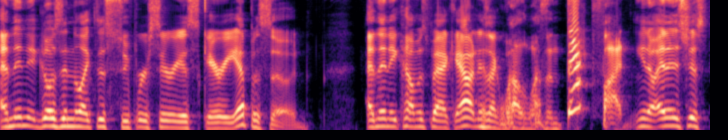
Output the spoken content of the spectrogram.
and then it goes into like this super serious, scary episode, and then he comes back out and he's like, "Well, it wasn't that fun?" You know, and it's just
